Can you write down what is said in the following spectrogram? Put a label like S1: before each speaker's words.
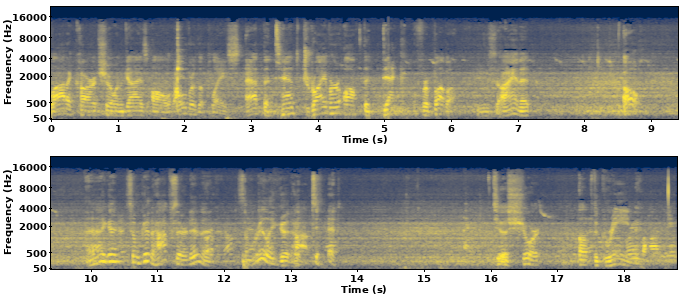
S1: lot of cards showing guys all over the place. At the 10th, driver off the deck for Bubba.
S2: He's eyeing it.
S1: Oh,
S2: I got some good hops there, didn't it? Some really good hops.
S1: did. Just short of the green.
